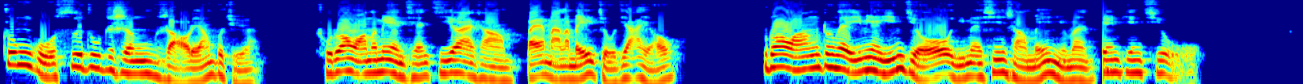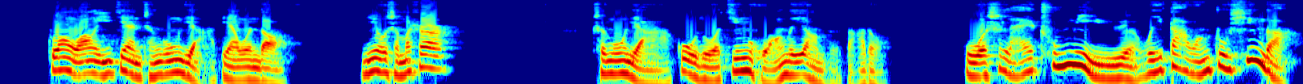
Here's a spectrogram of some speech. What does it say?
钟鼓丝竹之声绕梁不绝。楚庄王的面前，鸡案上摆满了美酒佳肴。楚庄王正在一面饮酒，一面欣赏美女们翩翩起舞。庄王一见陈公甲，便问道：“你有什么事儿？”陈公甲故作惊惶的样子，答道：“我是来出密语，为大王助兴的。”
